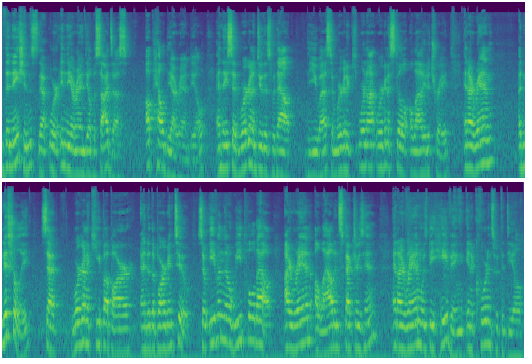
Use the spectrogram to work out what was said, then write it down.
the nations that were in the Iran deal besides us upheld the Iran deal, and they said we're going to do this without the U.S. and we're going to we're not we're going to still allow you to trade. And Iran initially said we're going to keep up our end of the bargain too. So even though we pulled out, Iran allowed inspectors in, and Iran was behaving in accordance with the deal,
